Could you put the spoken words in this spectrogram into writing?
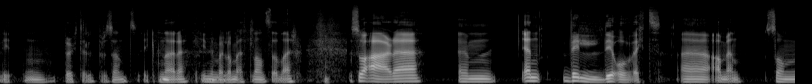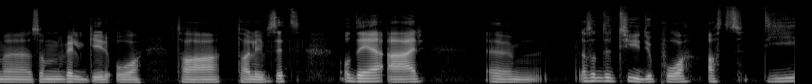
liten brøkdel prosent ikke-binære innimellom et eller annet sted der, så er det um, en veldig overvekt eh, av menn som, eh, som velger å ta, ta livet sitt. Og det er um, Altså, det tyder jo på at de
